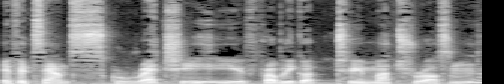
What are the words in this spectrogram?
If it sounds scratchy, you've probably got too much rosin.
